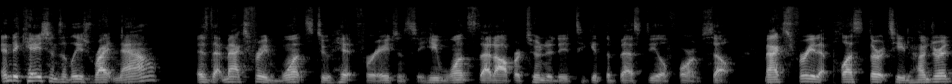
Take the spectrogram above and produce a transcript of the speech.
Indications, at least right now, is that Max Fried wants to hit free agency. He wants that opportunity to get the best deal for himself. Max Fried at plus 1300,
